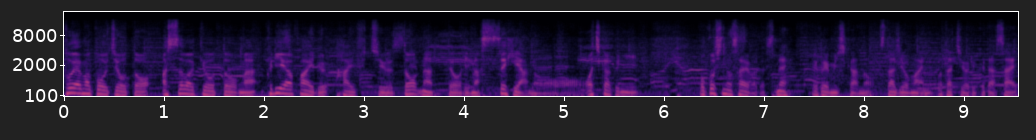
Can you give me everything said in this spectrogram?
富山校長と芦沢教頭がクリアファイル配布中となっております。ぜひあのお近くにお越しの際はですね FM 石川のスタジオ前にお立ち寄りください。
